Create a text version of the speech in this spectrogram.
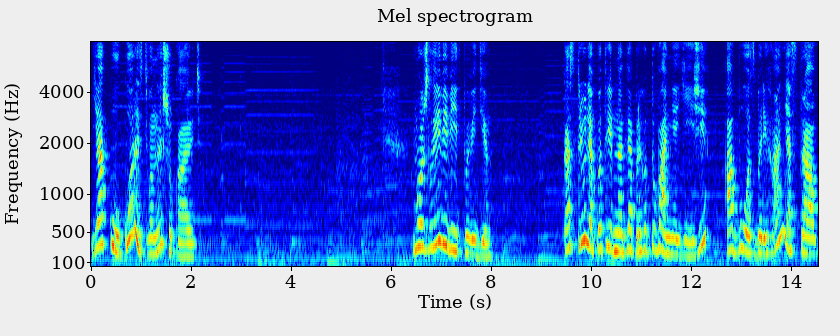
Яку користь вони шукають? Можливі відповіді. Кастрюля потрібна для приготування їжі або зберігання страв.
